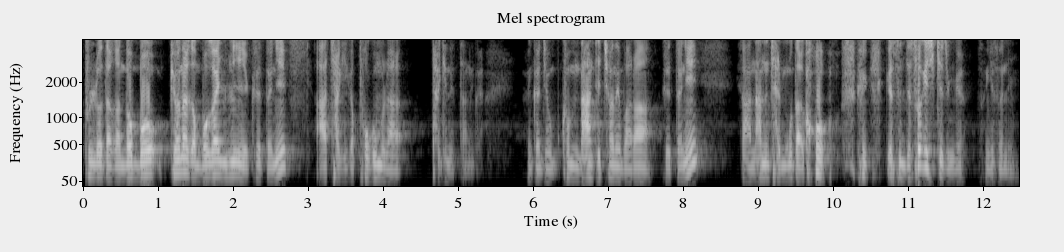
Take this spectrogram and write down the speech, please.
불러다가 너 뭐 변화가 뭐가 있니? 그랬더니 아 자기가 복음을 아, 발견했다는 거야. 그러니까 좀 그럼 나한테 전해봐라. 그랬더니 아 나는 잘 못하고. 그래서 이제 소개시켜 준 거야 성기사님.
